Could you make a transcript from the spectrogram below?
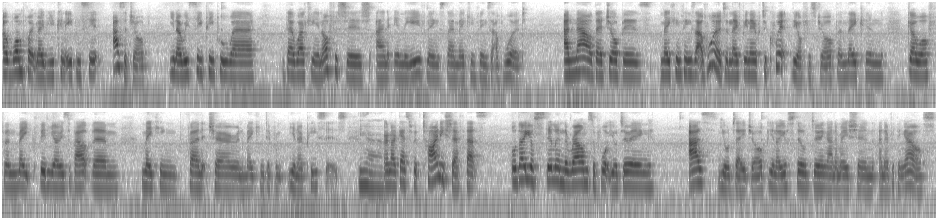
at one point maybe you can even see it as a job. You know, we see people where they're working in offices and in the evenings they're making things out of wood. And now their job is making things out of wood and they've been able to quit the office job and they can go off and make videos about them making furniture and making different, you know, pieces. Yeah. And I guess with Tiny Chef that's although you're still in the realms of what you're doing as your day job, you know, you're still doing animation and everything else.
